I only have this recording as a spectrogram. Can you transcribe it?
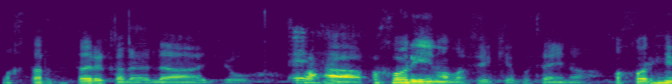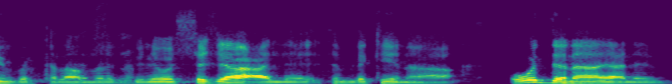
واخترت طريق العلاج. وصراحة فخورين والله فيك يا أبو ثينة. فخورين بالكلام اللي والشجاعة اللي تملكينها. ودنا يعني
